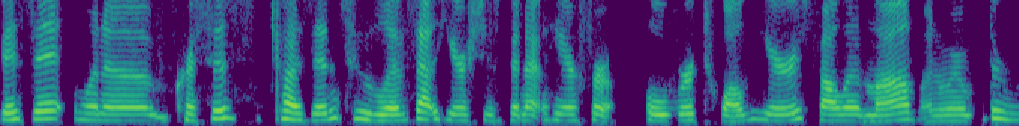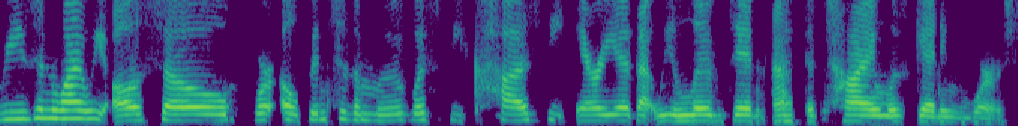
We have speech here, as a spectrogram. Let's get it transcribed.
visit one of Chris's cousins who lives out here. She's been out here for over 12 years, fell in love. And we're, the reason why we also were open to the move was because the area that we lived in at the time was getting worse.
